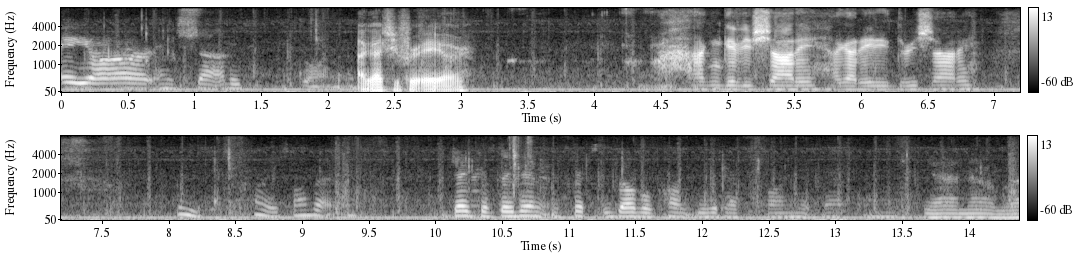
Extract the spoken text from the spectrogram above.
AR and shotty. I got you for AR. I can give you shotty. I got 83 shotty. Oh, it's not bad. Jake, if they didn't fix the double pump, you would have fun with that. thing. Yeah, I know, bro.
